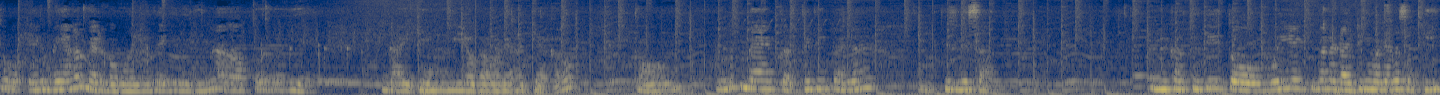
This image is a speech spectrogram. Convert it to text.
तो एक भैया ना मेरे को बोल रहे थे कि दीदी ना आप ये डाइटिंग योगा वगैरह क्या करो। तो मतलब मैं करती थी पहले। पिछले साल। मैं करती थी तो वही है कि मैंने डाइटिंग वगैरह सब की।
